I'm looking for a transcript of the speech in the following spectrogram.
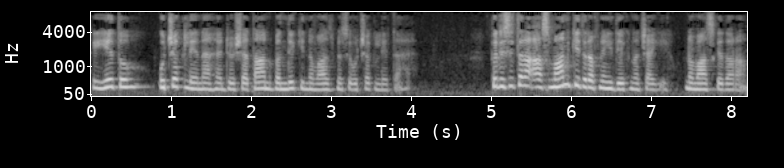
کہ یہ تو اچک لینا ہے جو شیطان بندی کی نماز میں سے اچک لیتا ہے۔ پھر اسی طرح آسمان کی طرف نہیں دیکھنا چاہیے نماز کے دوران۔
